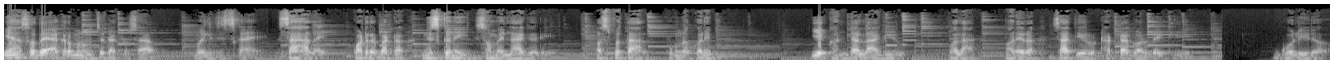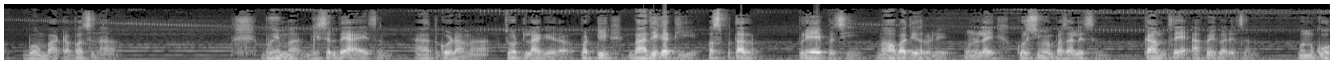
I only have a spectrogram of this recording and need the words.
यहाँ सधैँ आक्रमण हुन्छ डाक्टर साहब मैले जिस्काएँ। शाहलाई क्वार्टरबाट निस्कने समय लाग्यो रे। अस्पताल पुग्न करिब एक घन्टा लाग्यो। होला भनेर साथीहरू ठट्टा गर्दै थिए। गोली र बमबाट बच्न। भुइँमा घिस्रदै आएछन्। हात गोडामा चोट लागेर पट्टी बाँधेका थिए। अस्पताल पुर्याएपछि माओवादीहरूले उनलाई कुर्सीमा बसालेछन्। काम चाहिँ आफै गरेछन्। उनको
